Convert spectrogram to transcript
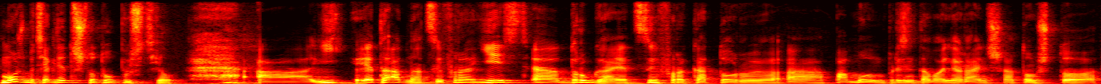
Может быть, я где-то что-то упустил. А это одна цифра. Есть а, другая цифра, которую, а, по-моему, презентовали раньше о том, что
